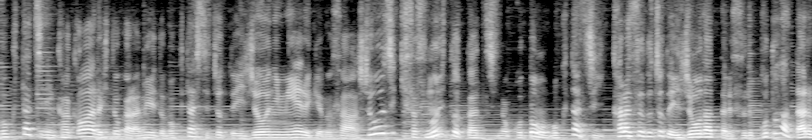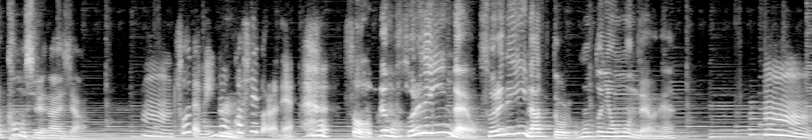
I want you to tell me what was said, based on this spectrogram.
僕たちに関わる人から見ると僕たちってちょっと異常に見えるけどさ正直さその人たちのことも僕たちからするとちょっと異常だったりすることだってあるかもしれないじゃん。うん、そうだよ。みんなおかしいからね。そう。でもそれでいいんだよそれでいいなって俺本当に思うんだよね。うん。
